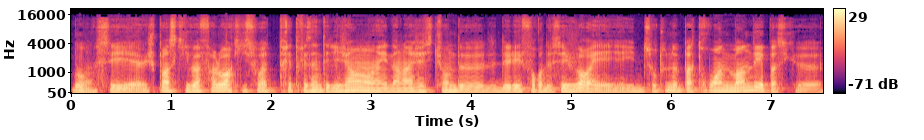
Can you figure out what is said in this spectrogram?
Bon, c'est, je pense qu'il va falloir qu'il soit très très intelligent et dans la gestion de, l'effort de ses joueurs et, surtout ne pas trop en demander parce que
